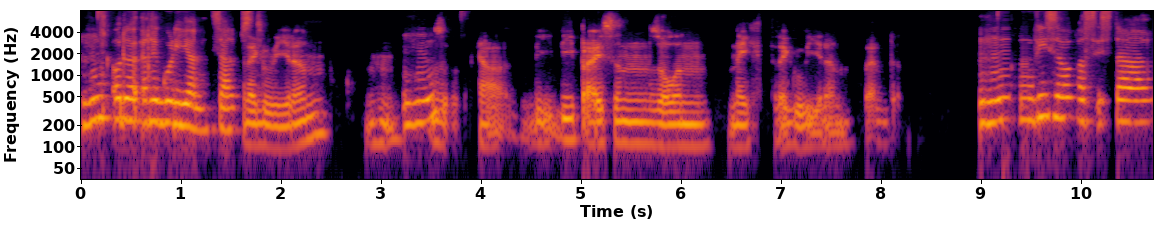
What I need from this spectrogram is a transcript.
Mhm. Oder regulieren selbst? regulieren. Mhm. Mhm. Ja, die, die Preise sollen nicht regulieren werden. Mhm. Und wieso? Was ist da?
